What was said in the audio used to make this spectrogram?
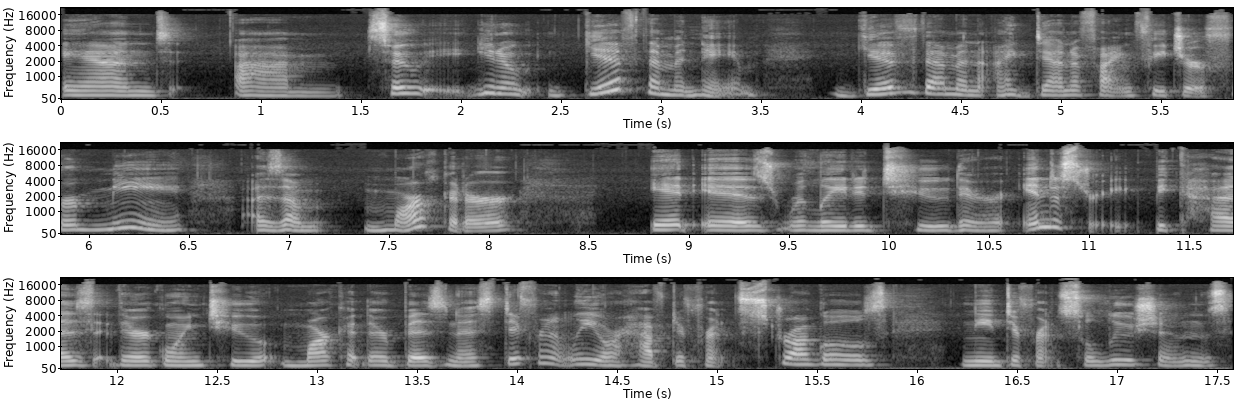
And um, so, you know, give them a name, give them an identifying feature. For me, as a marketer, it is related to their industry because they're going to market their business differently or have different struggles, need different solutions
